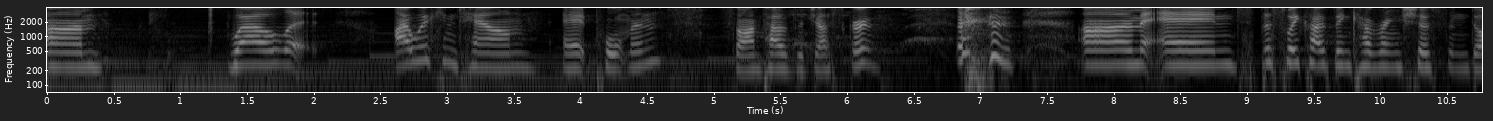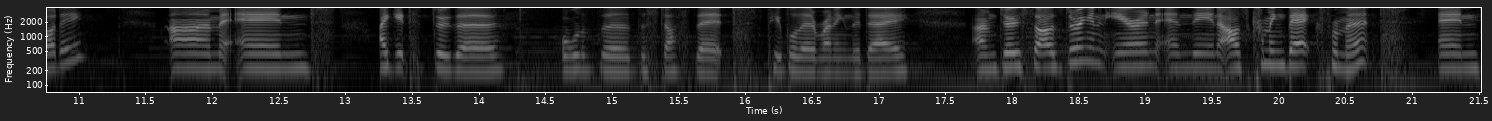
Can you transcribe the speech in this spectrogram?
Um, well, I work in town at Portman's, so I'm part of the Just Group. um, and this week I've been covering shifts in Dotti, um, and I get to do the all of the, the stuff that people that are running the day um, do. So I was doing an errand, and then I was coming back from it, and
